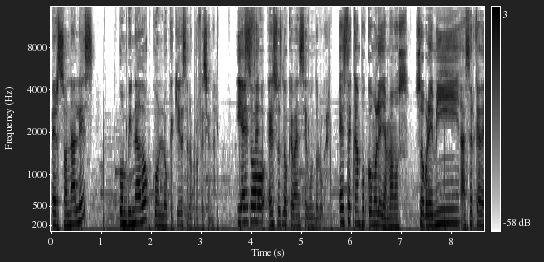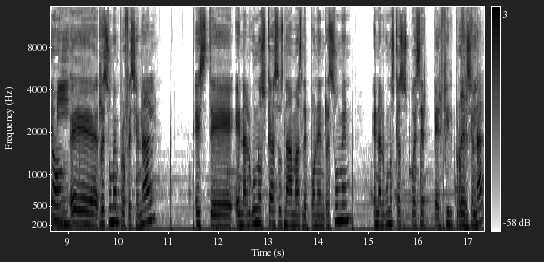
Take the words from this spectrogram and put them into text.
personales combinado con lo que quieres en lo profesional. Y eso, este eso es lo que va en segundo lugar. ¿Este campo cómo le llamamos? ¿Sobre mí? ¿Acerca de mí? Eh, resumen profesional. Este, en algunos casos nada más le ponen resumen. En algunos casos puede ser perfil profesional,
